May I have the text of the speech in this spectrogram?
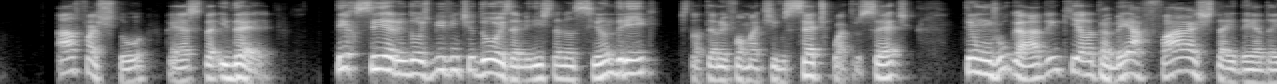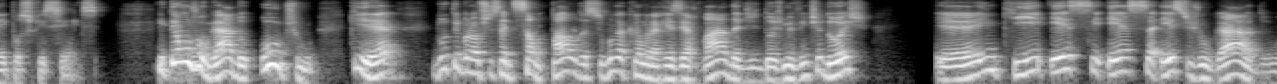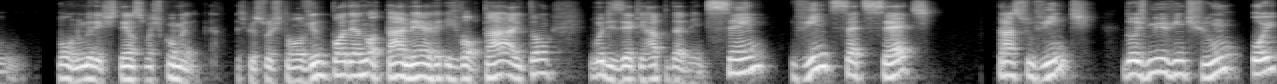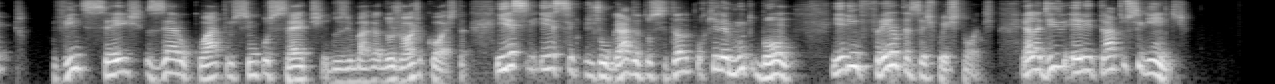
afastou esta ideia. Terceiro, em 2022, a ministra Nancy Andrighi, está o informativo 747, tem um julgado em que ela também afasta a ideia da hipossuficiência. E tem um julgado último, que é do Tribunal de Justiça de São Paulo, da segunda Câmara Reservada de 2022, é, em que esse, essa, esse julgado, bom, número extenso, mas como as pessoas estão ouvindo, podem anotar né, e voltar, então vou dizer aqui rapidamente: 100 277 20 2021 8 260457, do desembargador Jorge Costa. E esse, esse julgado eu estou citando porque ele é muito bom e ele enfrenta essas questões. Ela diz, ele trata o seguinte:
